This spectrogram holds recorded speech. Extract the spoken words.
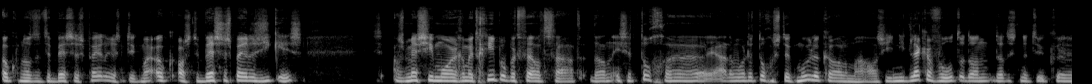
ook omdat het de beste speler is natuurlijk. Maar ook als de beste speler ziek is. Als Messi morgen met griep op het veld staat, dan is het toch, eh, ja, dan wordt het toch een stuk moeilijker allemaal. Als je je niet lekker voelt, dan dat is natuurlijk eh,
